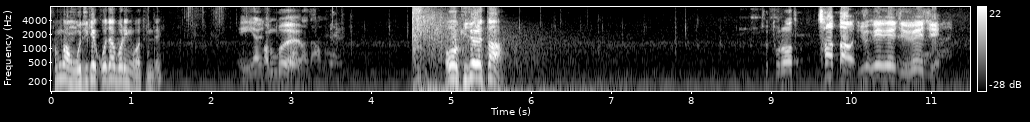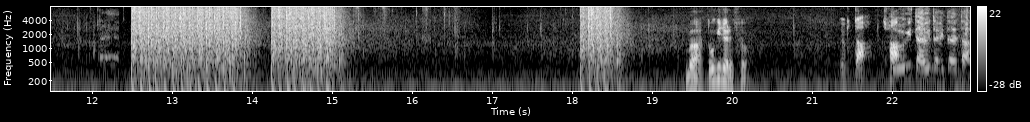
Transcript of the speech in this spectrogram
섬광 오지게 꽂아버린 것 같은데? AR 안좀 보여요. 하나 남아. 어 기절했다. 저 돌아서 찾았다. 유- 유해지 유해지. 뭐야 또 기절했어. 여기 있다. 차. 어, 여기 있다 여기 있다 여기 있다 여기 있다.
